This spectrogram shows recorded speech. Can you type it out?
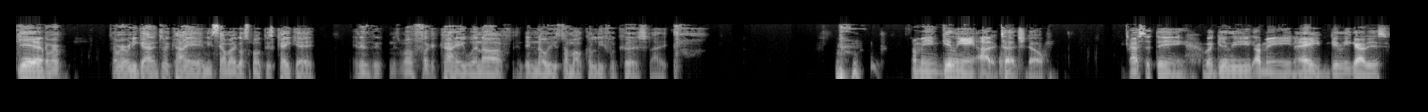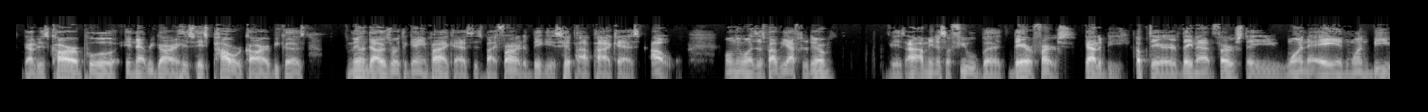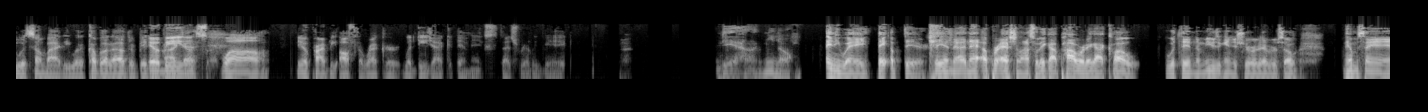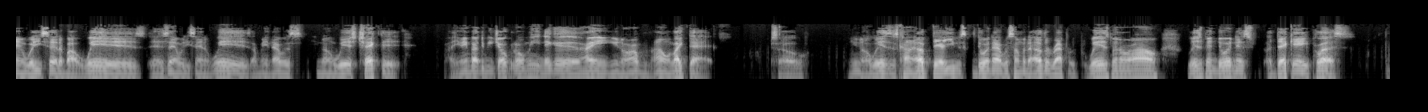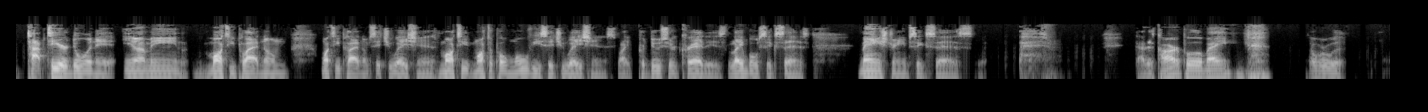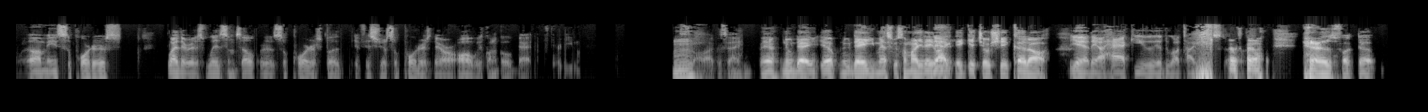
Yeah, I remember, I remember when he got into a Kanye and he said, I'm gonna go smoke this KK. And this, this motherfucker Kanye went off and didn't know he was talking about Khalifa Kush. Like, I mean, Gillie ain't out of touch though. That's the thing. But Gillie, I mean, hey, Gillie got his got his card pulled in that regard, his his power card because million dollars worth of game podcast is by far the biggest hip hop podcast out. Only ones that's probably after them is I, I mean it's a few, but they're first. Gotta be up there. If they not first, they one A and one B with somebody with a couple of the other big It'll be the, podcasts. well, it'll probably be off the record with DJ Akademiks. That's really big. Yeah, you know. Anyway, they up there. They in that, in that upper echelon. So they got power. They got clout within the music industry or whatever. So him saying what he said about Wiz and saying what he's saying to Wiz, I mean, that was, you know, Wiz checked it. Like, you ain't about to be joking on me, nigga. I ain't, you know, I'm, I don't like that. So, you know, Wiz is kind of up there. He was doing that with some of the other rappers. Wiz been around. Wiz been doing this a decade plus top tier doing it. You know what I mean? Multi platinum, multi platinum situations, multi multiple movie situations, like producer credits, label success, mainstream success. Got his card pulled, man. Over with. Well, I mean, supporters, whether it's Wiz himself or the supporters, but if it's your supporters, they are always going to go back for you. Mm, That's all I can say. yeah, new day. Yep, new day. You mess with somebody they like, they get your shit cut off. Yeah, they'll hack you. They'll do all types of stuff. yeah, it's fucked up.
